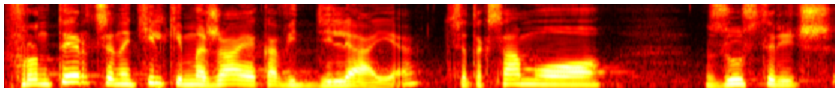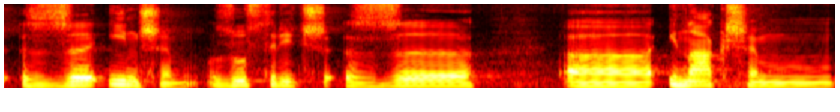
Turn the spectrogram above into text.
Фронтир це не тільки межа, яка відділяє, це так само зустріч з іншим, зустріч з е, інакшим,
